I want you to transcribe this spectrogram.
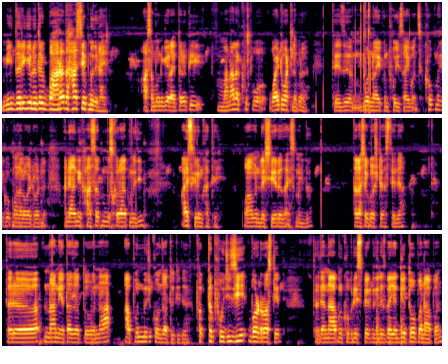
मी जरी गेलो तरी भारत हा सेफमध्ये राहील. असं म्हणून गेलाय. तर ती मनाला खूप वाईट वाटलं बरं. ते जर बोलणं ऐकून फौजी साहेबांचं खूप म्हणजे खूप मनाला वाईट वाटलं. आणि अनेक हसत मुस्करात म्हणजे आईस्क्रीम खाते. वा म्हणलं शेरच आईस म्हणलं. तर अशा गोष्टी असते त्या. तर ना नेता जातो ना आपण म्हणजे कोण जातो तिथं? फक्त फौजीच ही बॉर्डर असतात. तर त्यांना आपण खूप रिस्पेक्ट दिलंच पाहिजे आणि देतो पण आपण.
